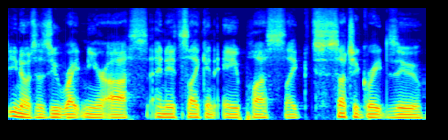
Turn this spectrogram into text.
you know it's a zoo right near us and it's like an a plus like such a great zoo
